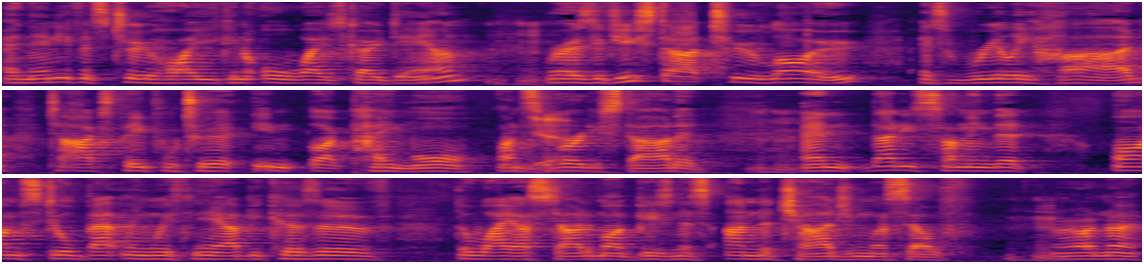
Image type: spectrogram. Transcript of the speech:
and then if it's too high you can always go down. Mm-hmm. Whereas if you start too low it's really hard to ask people to in, like pay more once Yeah. you've already started. Mm-hmm. And that is something that i'm still battling with now because of the way i started my business undercharging myself Right, I know,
